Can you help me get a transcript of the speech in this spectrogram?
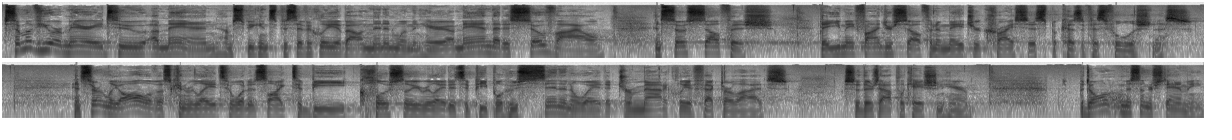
Some of you are married to a man, I'm speaking specifically about men and women here, a man that is so vile and so selfish that you may find yourself in a major crisis because of his foolishness. And certainly all of us can relate to what it's like to be closely related to people who sin in a way that dramatically affect our lives. So there's application here. But don't misunderstand me.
